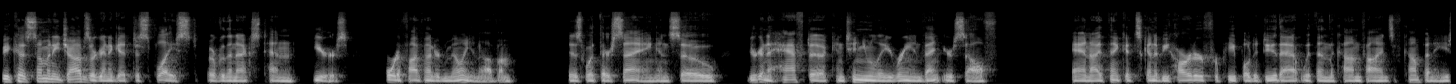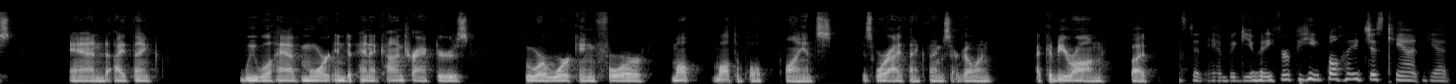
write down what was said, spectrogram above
because so many jobs are going to get displaced over the next 10 years, four to 500 million of them is what they're saying. And so you're going to have to continually reinvent yourself. And I think it's going to be harder for people to do that within the confines of companies. And I think we will have more independent contractors who are working for mul- multiple clients is where I think things are going. I could be wrong, but an ambiguity for people. They just can't get.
